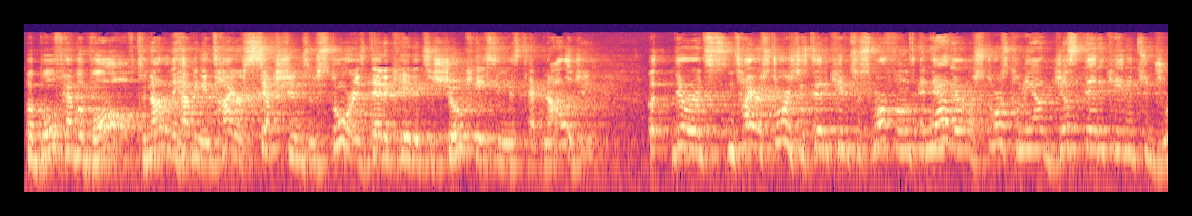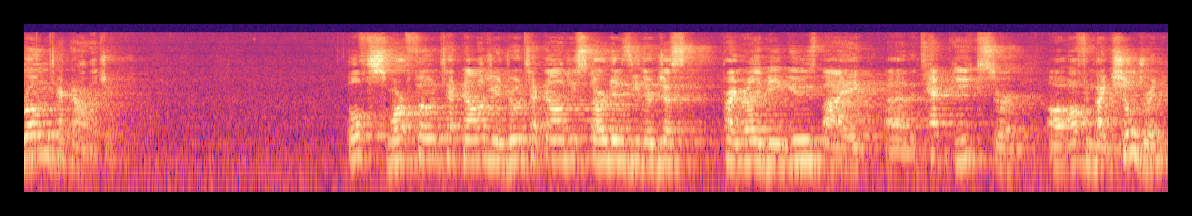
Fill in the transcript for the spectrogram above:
But both have evolved to not only having entire sections of stores dedicated to showcasing this technology, but there are entire stores just dedicated to smartphones, and now there are stores coming out just dedicated to drone technology. Both smartphone technology and drone technology started as either just primarily being used by uh, the tech geeks or uh, often by children.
